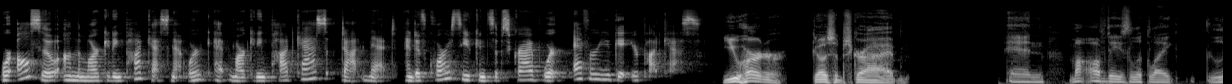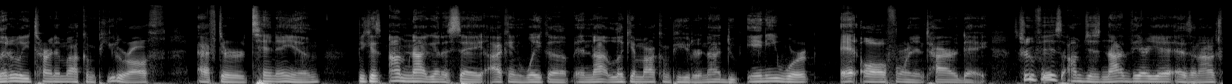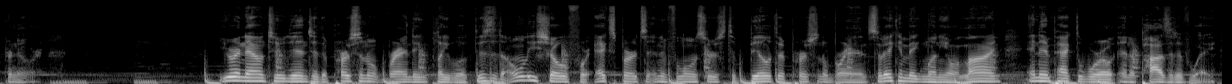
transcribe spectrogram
We're also on the Marketing Podcast Network at marketingpodcast.net. And of course, you can subscribe wherever you get your podcasts. You heard her. Go subscribe. And my off days look like literally turning my computer off after 10 a.m. because I'm not going to say I can wake up and not look at my computer, not do any work at all for an entire day. The truth is, I'm just not there yet as an entrepreneur. You are now tuned in to the Personal Branding Playbook. This is the only show for experts and influencers to build their personal brand so they can make money online and impact the world in a positive way.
